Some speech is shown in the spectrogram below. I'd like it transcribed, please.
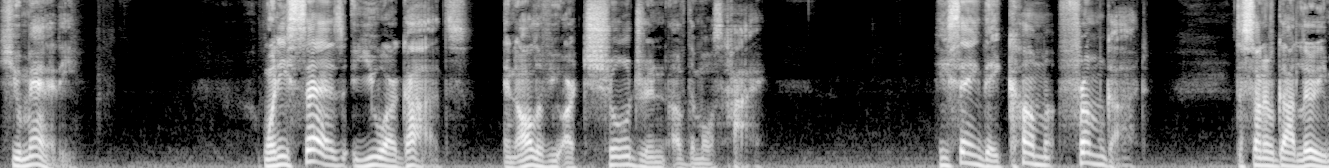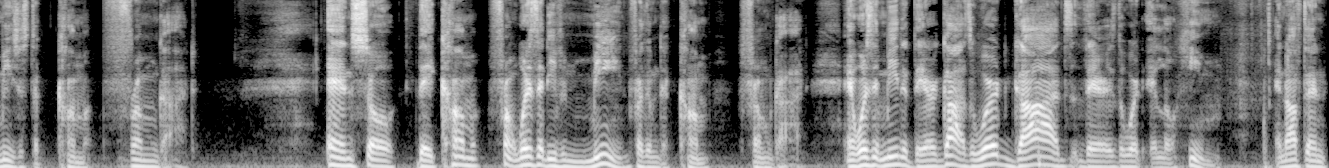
humanity. When he says, You are God's, and all of you are children of the Most High, He's saying they come from God. The Son of God literally means just to come from God. And so they come from, what does that even mean for them to come from God? And what does it mean that they are gods? The word gods there is the word Elohim. And often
